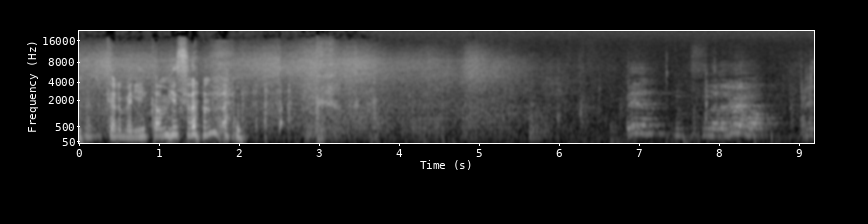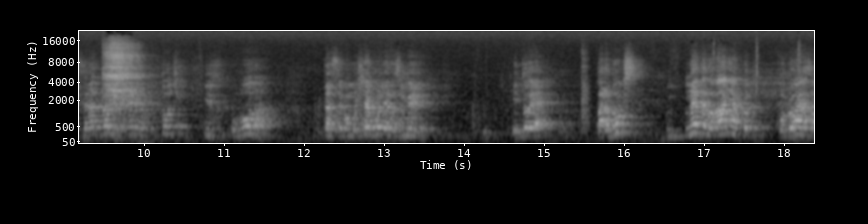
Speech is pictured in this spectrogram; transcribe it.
Kar veliko mislim. Da. Preden nadaljujemo, bi se rad vrnil k eni od točk iz uvoda, da se bomo še bolje razumeli. In to je paradoks nedelovanja kot pogoja za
